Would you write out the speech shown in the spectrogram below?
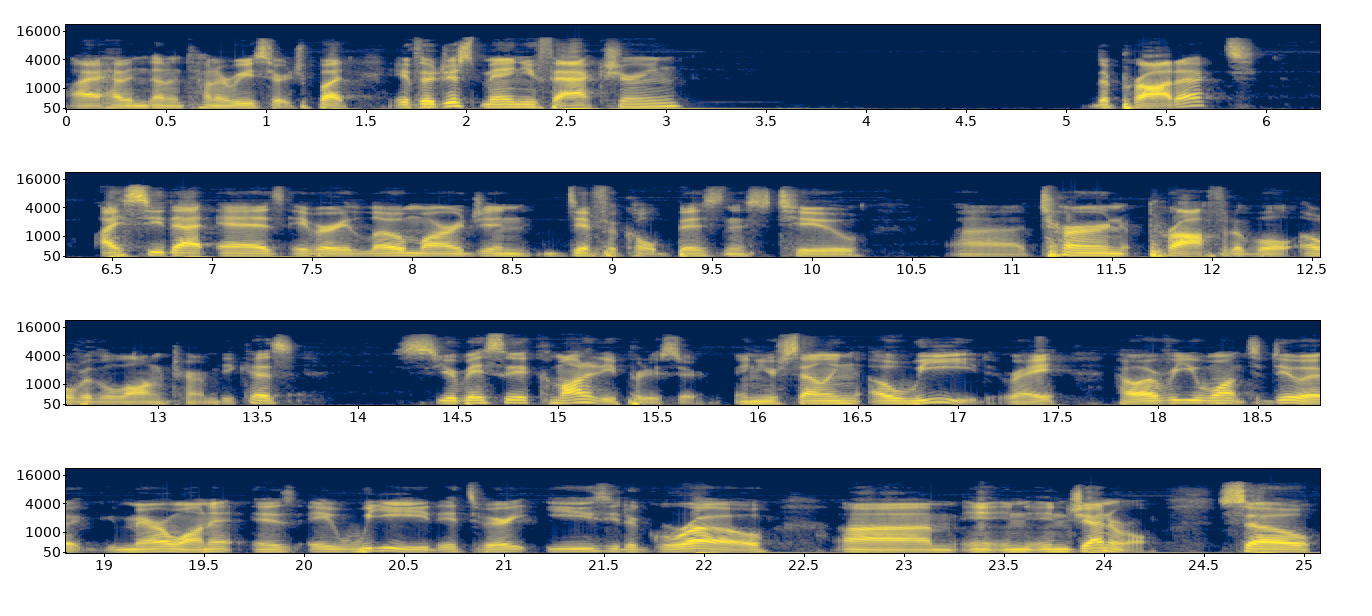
I haven't done a ton of research. But if they're just manufacturing the product, I see that as a very low margin, difficult business to uh, turn profitable over the long term because you're basically a commodity producer and you're selling a weed, right? However you want to do it, marijuana is a weed. It's very easy to grow um, in in general. So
